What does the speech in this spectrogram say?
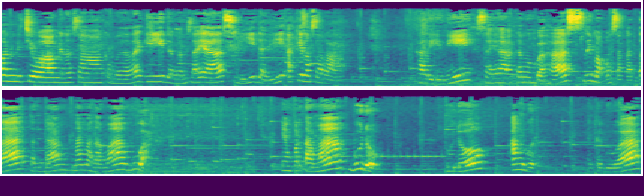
Konnichiwa minasan, kembali lagi dengan saya Si dari Akinosora Kali ini saya akan membahas 5 kosakata tentang nama-nama buah. Yang pertama, Budo. Budo, anggur. Yang kedua,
